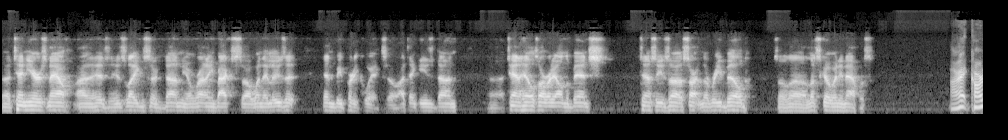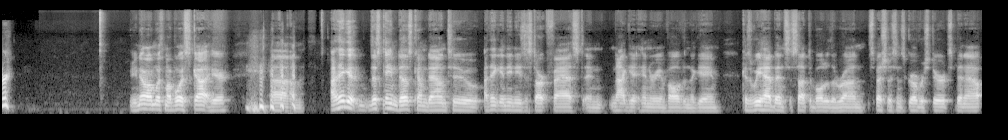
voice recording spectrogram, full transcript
uh, 10 years now. Uh, his his legs are done. You know, running backs uh, when they lose it tend to be pretty quick. So I think he's done. Uh, Tannehill's already on the bench. Tennessee's uh, starting to rebuild. So uh, let's go Indianapolis. All right, Carter. You know, I'm with my boy Scott here. Um, I think it, this game does come down to I think Indy needs to start fast and not get Henry involved in the game because we have been susceptible to the run, especially since Grover Stewart's been out.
